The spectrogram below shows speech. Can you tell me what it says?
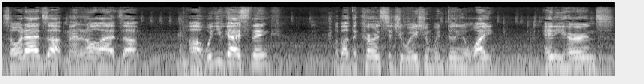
So it adds up, man. It all adds up. Uh, what do you guys think about the current situation with Dillian Whyte, Eddie Hearns,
